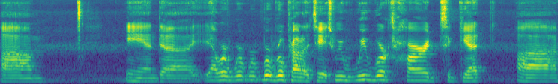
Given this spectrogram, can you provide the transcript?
Um, and uh, yeah, we're, we're, we're, we're real proud of the taste. We, we worked hard to get uh,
